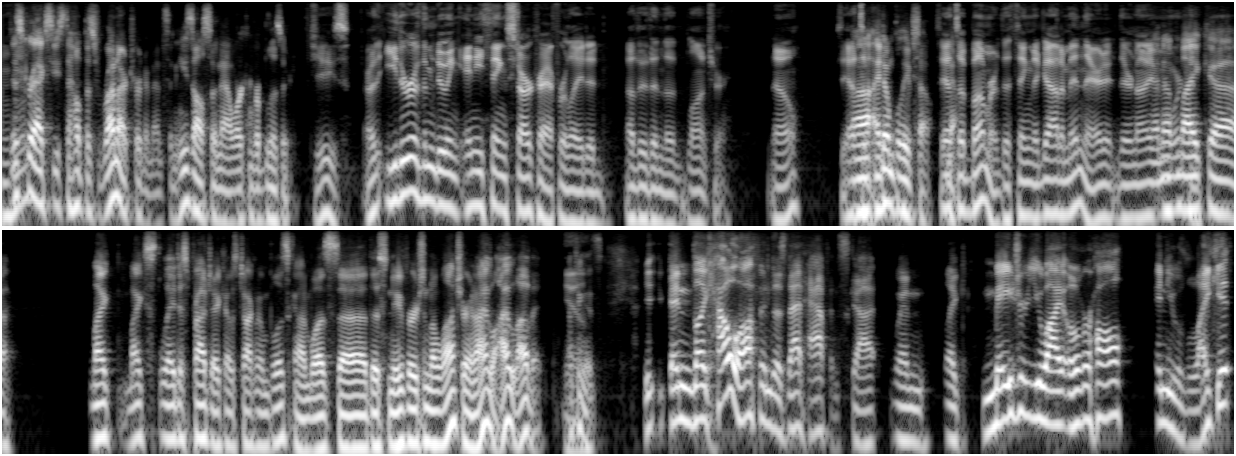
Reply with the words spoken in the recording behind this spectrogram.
Mhm. Discarax used to help us run our tournaments, and he's also now working for Blizzard. Jeez, are either of them doing anything StarCraft related other than the launcher? No. See, that's Uh, a I don't believe so. See, that's No. a bummer. The thing that got him in there, they're not I even know working. Mike. Uh, Mike Mike's latest project I was talking about BlizzCon was uh, this new version of launcher, and I I love it. Yeah. I think it's and like how often does that happen, Scott? When like major UI overhaul and you like it,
